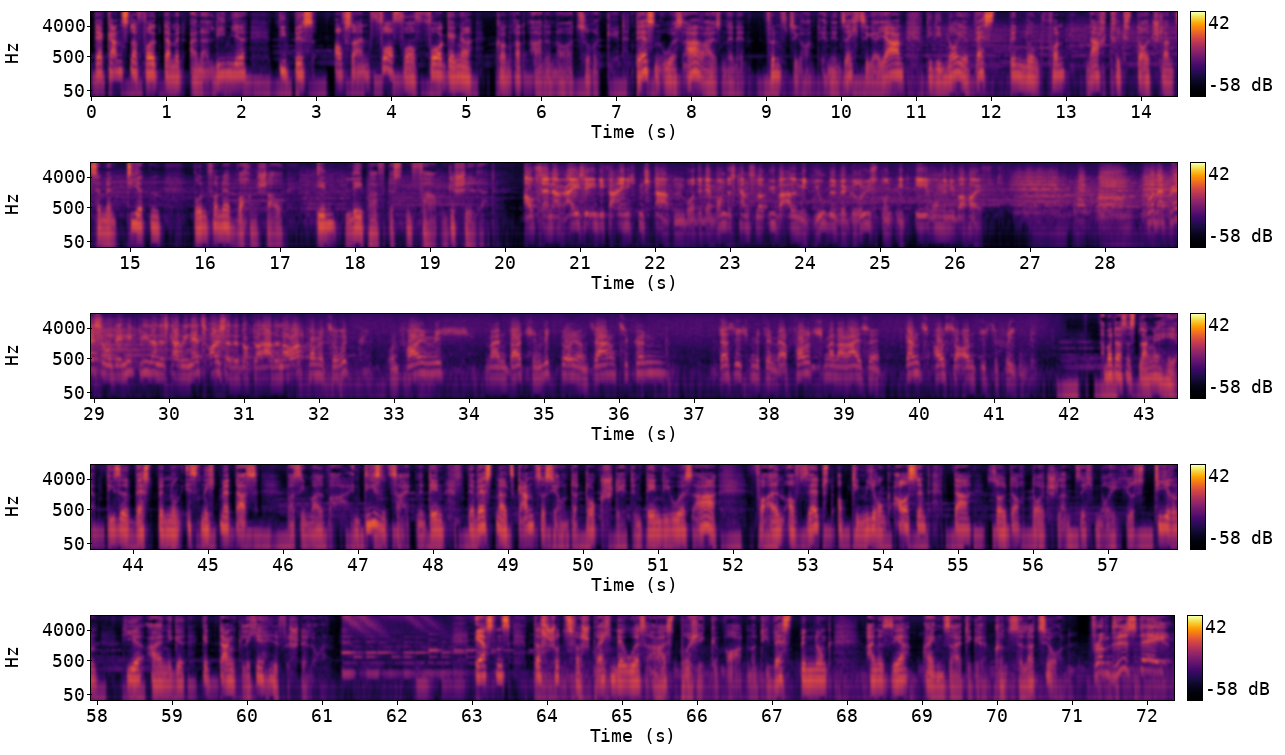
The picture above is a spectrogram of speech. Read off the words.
Der Kanzler folgt damit einer Linie, die bis auf seinen Vorvorvorgänger Konrad Adenauer zurückgeht. Dessen USA-Reisen in den 50er und in den 60er Jahren, die die neue Westbindung von Nachkriegsdeutschland zementierten, wurden von der Wochenschau in lebhaftesten Farben geschildert. Auf seiner Reise in die Vereinigten Staaten wurde der Bundeskanzler überall mit Jubel begrüßt und mit Ehrungen überhäuft. Vor der Presse und den Mitgliedern des Kabinetts äußerte Dr. Adenauer, ich komme zurück und freue mich, meinen deutschen Mitbürgern sagen zu können, dass ich mit dem Erfolg meiner Reise ganz außerordentlich zufrieden bin. Aber das ist lange her. Diese Westbindung ist nicht mehr das, was sie mal war. In diesen Zeiten, in denen der Westen als Ganzes ja unter Druck steht, in denen die USA vor allem auf Selbstoptimierung aus sind, da sollte auch Deutschland sich neu justieren. Hier einige gedankliche Hilfestellungen. Erstens, das Schutzversprechen der USA ist brüchig geworden und die Westbindung eine sehr einseitige Konstellation. From this day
